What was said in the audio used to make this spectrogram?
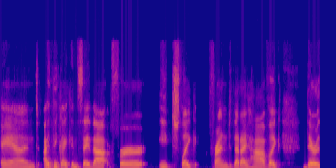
and I think I can say that for each like friend that I have, like they're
